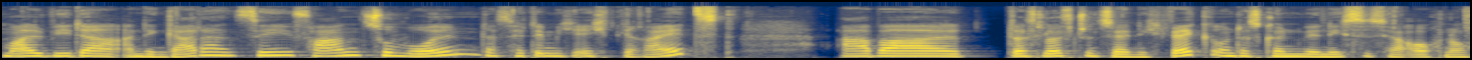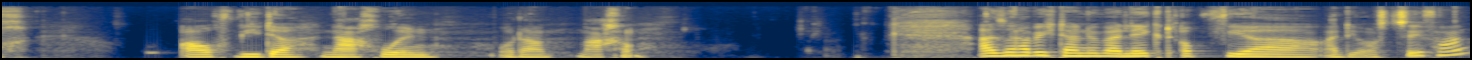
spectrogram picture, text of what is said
mal wieder an den Gardasee fahren zu wollen. Das hätte mich echt gereizt. Aber das läuft uns ja nicht weg und das können wir nächstes Jahr auch noch auch wieder nachholen oder machen. Also habe ich dann überlegt, ob wir an die Ostsee fahren,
